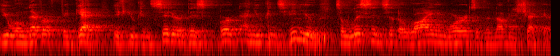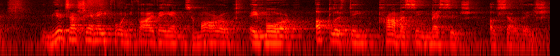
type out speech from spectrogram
you will never forget if you consider this burden and you continue to listen to the lying words of the Navi Sheker. Mirz Hashem, 8.45 a.m. tomorrow, a more uplifting, promising message of salvation.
